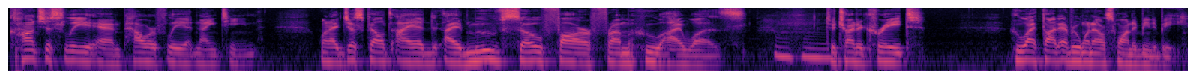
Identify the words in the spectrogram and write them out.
consciously and powerfully at 19 when i just felt i had i had moved so far from who i was to try to create who i thought everyone else wanted me to be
